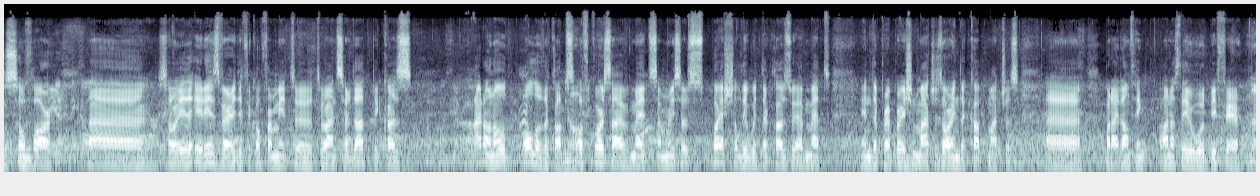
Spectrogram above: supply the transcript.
so far. Uh, so it, it is very difficult for me to, to answer that because I don't know all of the clubs. No. Of course, I've made some research, especially with the clubs we have met in the preparation matches or in the cup matches. Uh, but I don't think, honestly, it would be fair No.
